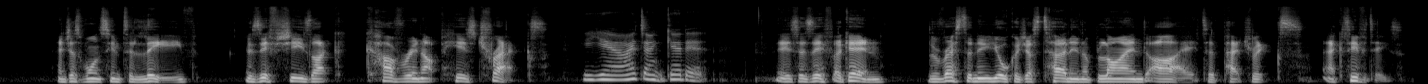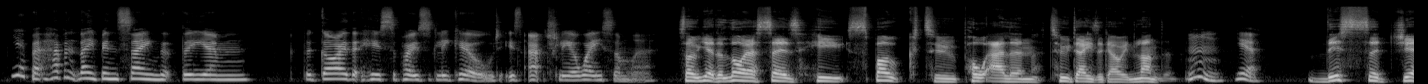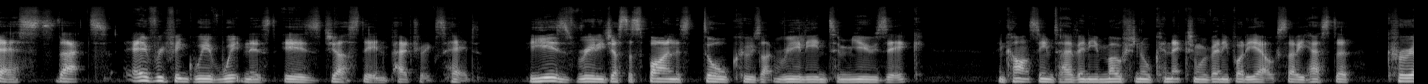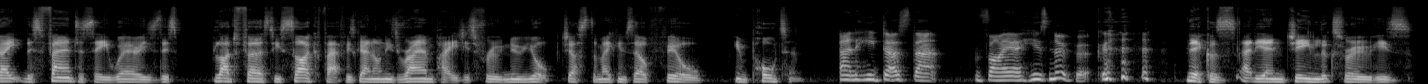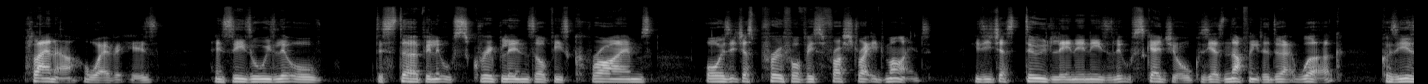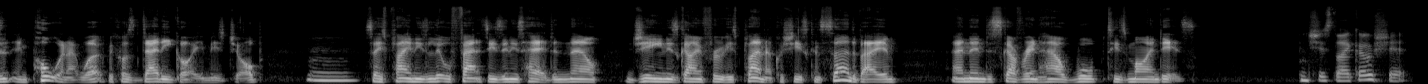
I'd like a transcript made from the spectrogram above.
and just wants him to leave, as if she's like covering up his tracks. Yeah, I don't get it. It's as if again the rest of New York are just turning a blind eye to Patrick's activities. Yeah, but haven't they been saying that the um the guy that he's supposedly killed is actually away somewhere? So yeah, the lawyer says he spoke to Paul Allen two days ago in London. Mm, yeah. This suggests that everything we've witnessed is just in Patrick's head. He is really just a spineless dork who's like really into music and can't seem to have any emotional connection with anybody else. So he has to create this fantasy where he's this bloodthirsty psychopath who's going on these rampages through New York just to make himself feel important. And he does that via his notebook. Yeah, because at the end, Jean looks through his planner or whatever it is and sees all these little disturbing little scribblings of his crimes, or is it just proof of his frustrated mind? Is he just doodling in his little schedule because he has nothing to do at work, because he isn't important at work because daddy got him his job? Hmm. So he's playing these little fantasies in his head, and now Jean is going through his planner because she's concerned about him, and then discovering how warped his mind is. and she's like, "Oh shit."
